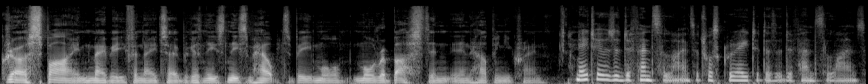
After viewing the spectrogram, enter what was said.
grow a spine maybe for NATO because it needs needs some help to be more more robust in, in helping Ukraine. NATO is a defense alliance. It was created as a defense alliance.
